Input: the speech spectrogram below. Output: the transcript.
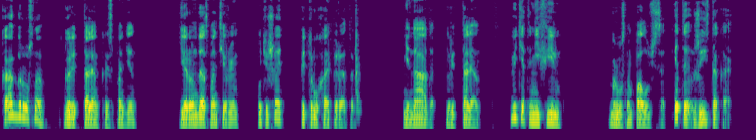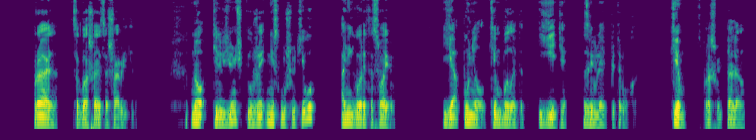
Как грустно, говорит Толян-корреспондент. Ерунда, смонтируем. Утешает Петруха-оператор. Не надо, говорит Толян. Ведь это не фильм. Грустным получится. Это жизнь такая. Правильно, соглашается Шарыгин. Но телевизионщики уже не слушают его, они говорят о своем. «Я понял, кем был этот Йети», — заявляет Петруха. «Кем?» — спрашивает Толян.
